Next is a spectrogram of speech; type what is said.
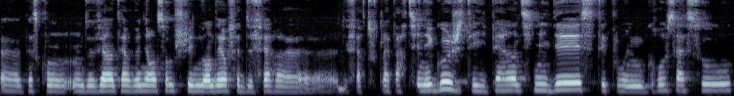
euh, parce qu'on devait intervenir ensemble, je lui ai demandé en fait de faire, de faire toute la partie négo. J'étais hyper intimidée, c'était pour une grosse asso.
